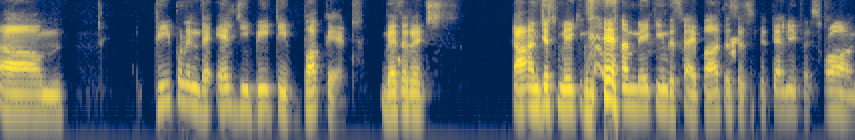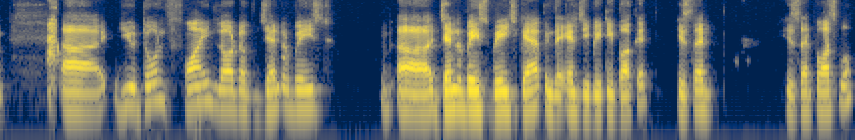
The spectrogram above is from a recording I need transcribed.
um, people in the LGBT bucket, whether it's, I'm just making, I'm making this hypothesis to tell me if it's wrong. Uh, you don't find a lot of gender-based uh, gender-based wage gap in the LGBT bucket. Is that is that possible?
